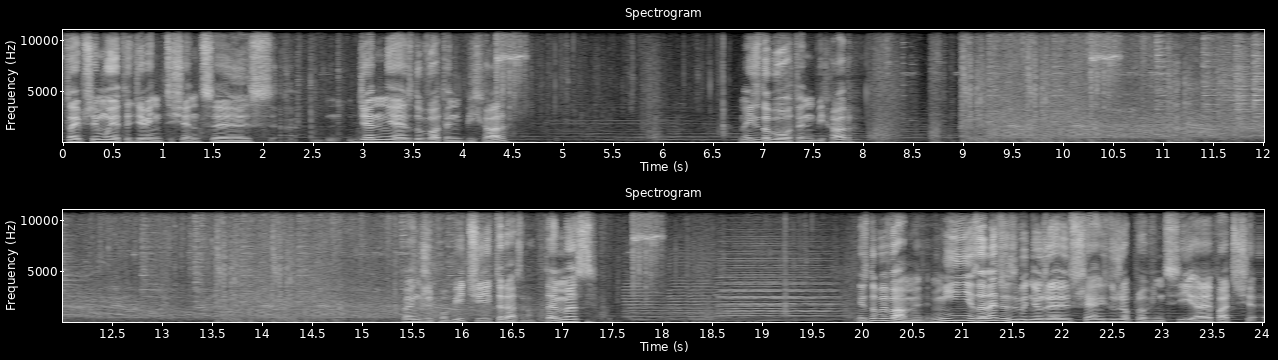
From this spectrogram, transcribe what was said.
Tutaj przyjmuję te 9000 z- dziennie zdobywa ten Bihar. No i zdobyło ten Bihar. Węgrzy pobici, teraz na Temes. Nie zdobywamy. Mi nie zależy zbytnio, że przejąć dużo prowincji, ale patrzcie.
